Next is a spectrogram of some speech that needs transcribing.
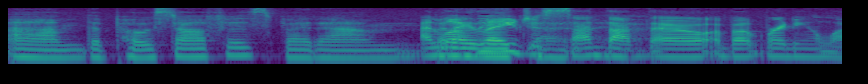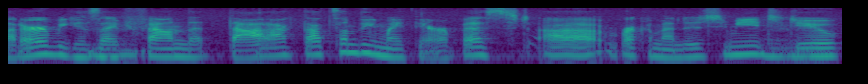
um, the post office. But, um, I but love that like you just said that though about writing a letter because I found that that act that's something my therapist uh, recommended to me to do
